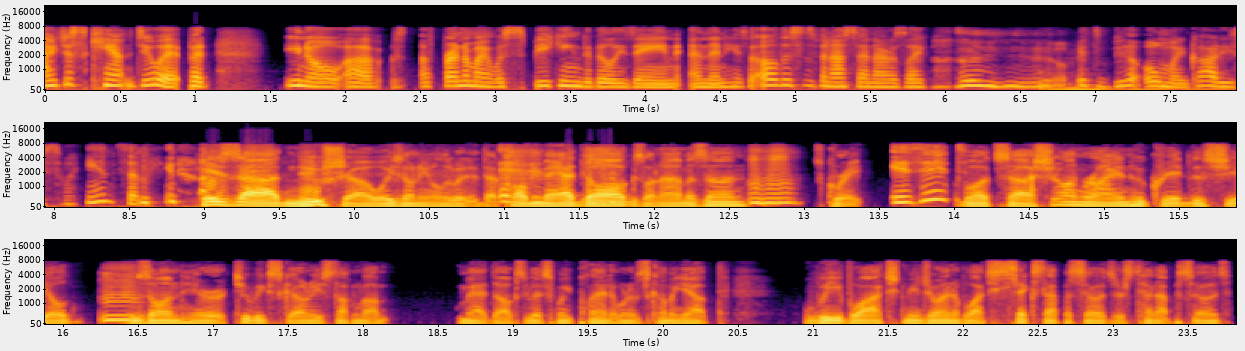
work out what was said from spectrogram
I just can't do it. But you know, uh, a friend of mine was speaking to Billy Zane, and then he said, "Oh, this is Vanessa," and I was like, "It's Bill. Oh my God, he's so handsome." You know? His uh, new show, he's only a little bit, called Mad Dogs on Amazon. hmm It's great. Is it? Well, it's uh, Shawn Ryan who created The Shield. Mhm. was on here two weeks ago, and he's talking about Mad Dogs. That's when we planned it when it was coming out. We've watched, me and Joanne have watched six episodes. There's ten episodes.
